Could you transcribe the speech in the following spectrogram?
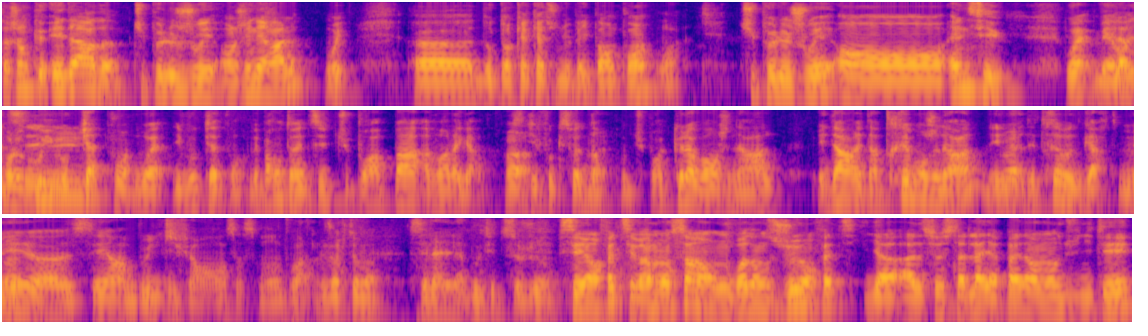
Sachant que Eddard, tu peux le jouer en général. Oui. Euh, donc, dans quel cas tu ne le payes pas en points. Ouais. Tu peux le jouer en NCU. Ouais, mais là, en pour le coup, il vaut 4 points. Ouais, il vaut 4 points. Mais par contre, en NCU, tu pourras pas avoir la garde. Voilà. Parce qu'il faut qu'il soit dedans. Ouais. Donc tu pourras que l'avoir en général. Eddard est un très bon général, et il a des très bonnes cartes, mais Ouais. euh, c'est un build différent, ça se monte, voilà. Exactement. C'est la, la beauté de ce jeu. C'est en fait c'est vraiment ça. hein. On voit dans ce jeu en fait il y a à ce stade-là il y a pas énormément d'unités,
